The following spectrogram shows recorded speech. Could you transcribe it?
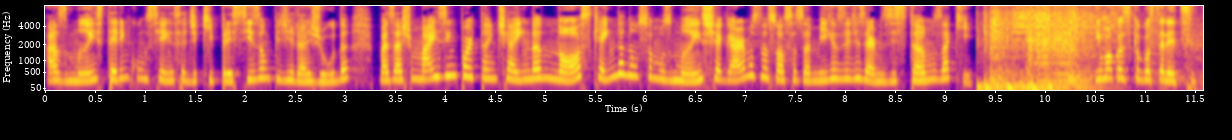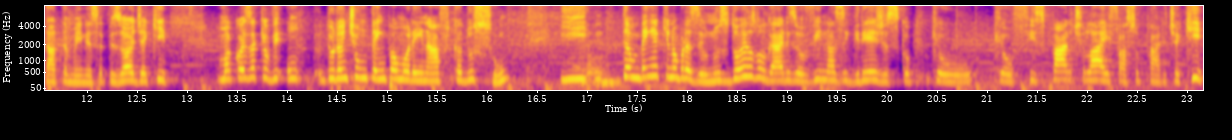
as mães terem consciência de que precisam pedir ajuda, mas acho mais importante ainda nós, que ainda não somos mães, chegarmos nas nossas amigas e dizermos: estamos aqui. E uma coisa que eu gostaria de citar também nesse episódio é que uma coisa que eu vi. Um, durante um tempo eu morei na África do Sul. E uhum. também aqui no Brasil, nos dois lugares eu vi nas igrejas que eu, que, eu, que eu fiz parte lá e faço parte aqui,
